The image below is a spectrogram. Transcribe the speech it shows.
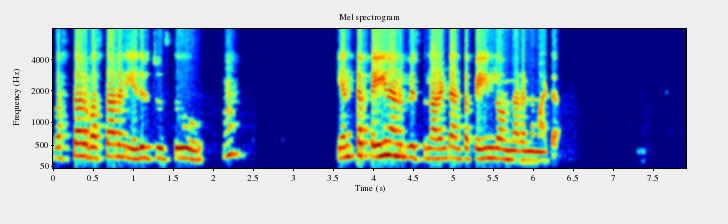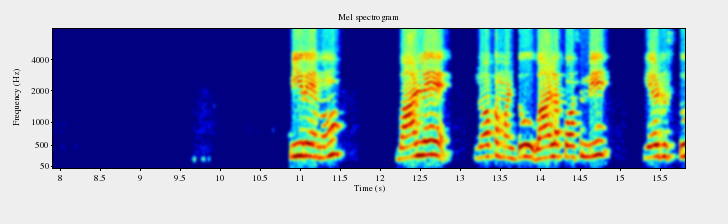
వస్తారు వస్తారని ఎదురు చూస్తూ ఎంత పెయిన్ అనిపిస్తున్నారంటే అంత పెయిన్లో ఉన్నారన్నమాట. మీరేమో వాళ్ళే లోకం అంటూ వాళ్ళ కోసమే ఏడుస్తూ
